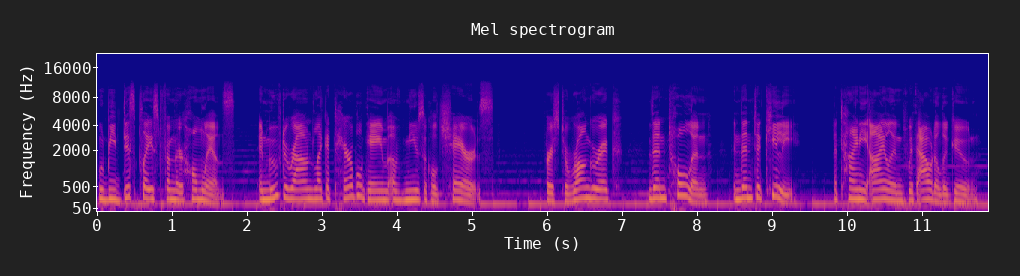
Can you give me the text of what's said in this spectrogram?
would be displaced from their homelands and moved around like a terrible game of musical chairs. First to Rongerik, then Tolan, and then to Kili, a tiny island without a lagoon.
